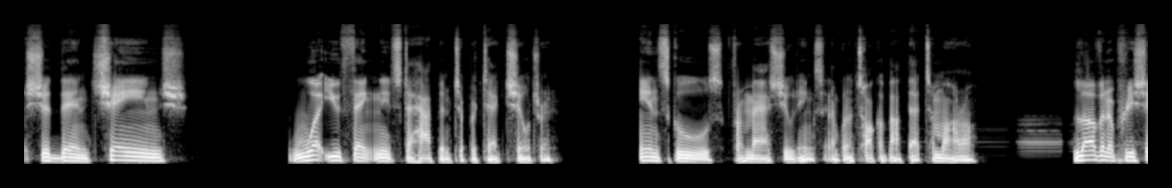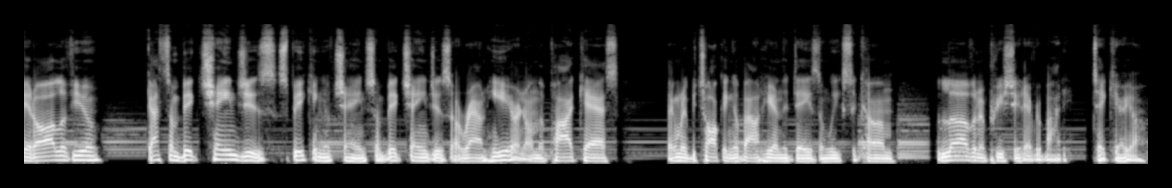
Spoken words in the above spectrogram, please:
should then change what you think needs to happen to protect children in schools from mass shootings. And I'm going to talk about that tomorrow. Love and appreciate all of you. Got some big changes, speaking of change, some big changes around here and on the podcast I'm going to be talking about here in the days and weeks to come. Love and appreciate everybody. Take care, y'all.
